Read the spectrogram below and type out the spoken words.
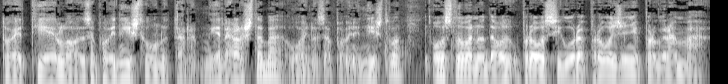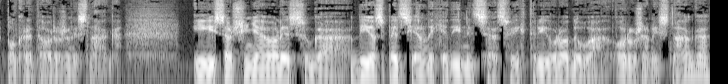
to je tijelo zapovjedništva unutar generalštaba, vojno zapovjedništvo, osnovano da upravo osigura provođenje programa pokreta oružanih snaga i sačinjavale su ga dio specijalnih jedinica svih tri rodova oružanih snaga,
